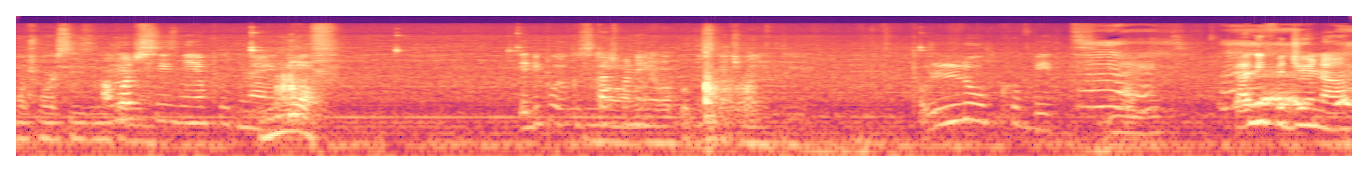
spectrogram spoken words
Much more seasoning. How much seasoning you put now? Enough. Did you put scotch no, on it? never put the scotch on it. Look a bit nice. That need drain off.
